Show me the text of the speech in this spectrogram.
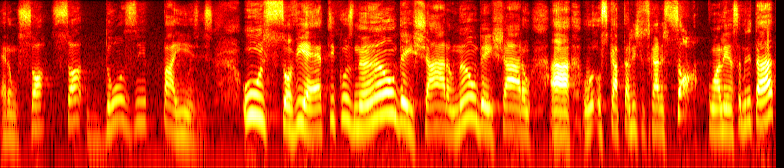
eram só, só 12 países. Os soviéticos não deixaram, não deixaram ah, os capitalistas ficarem só com a aliança militar,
